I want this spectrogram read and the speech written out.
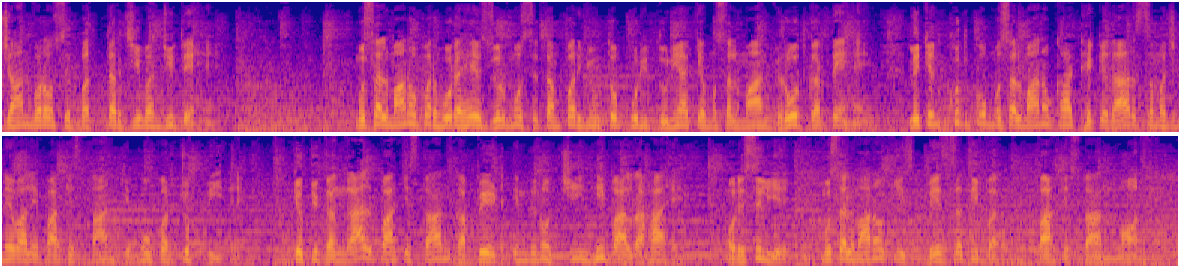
जानवरों से बदतर जीवन जीते हैं। मुसलमानों पर हो रहे जुल्म सितम पर यूँ तो पूरी दुनिया के मुसलमान विरोध करते हैं, लेकिन खुद को मुसलमानों का ठेकेदार समझने वाले पाकिस्तान के मुँह पर चुप्पी है, क्योंकि कंगाल पाकिस्तान का पेट इन दिनों चीन ही पाल रहा है, और इसलिए मुसलमानों की इस बेइज्जती पर पाकिस्तान मौन है।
